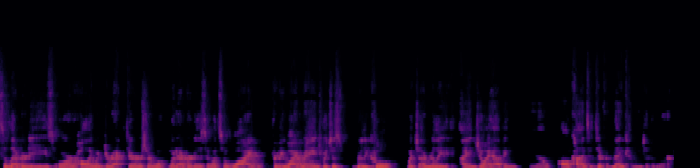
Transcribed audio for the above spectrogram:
celebrities or Hollywood directors or wh- whatever it is. So it's a wide, pretty wide range, which is really cool which I really I enjoy having you know all kinds of different men come into the work.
